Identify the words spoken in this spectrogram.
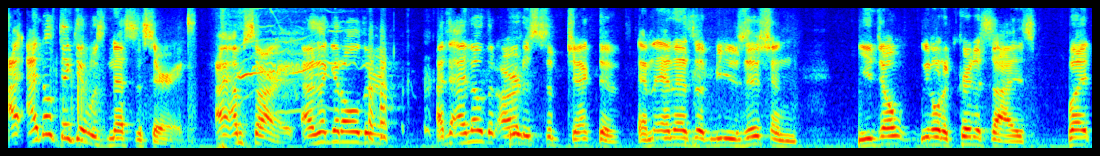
I, I don't think it was necessary. I, I'm sorry. As I get older, I, I know that art is subjective, and, and as a musician, you don't you don't want to criticize, but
